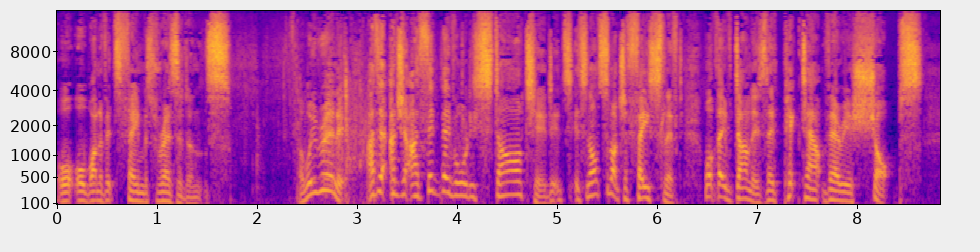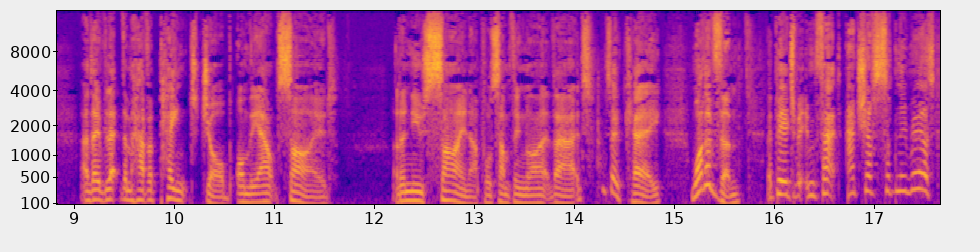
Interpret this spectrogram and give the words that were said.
or, or one of its famous residents? Are we really? I, th- actually, I think they've already started. It's, it's not so much a facelift. What they've done is they've picked out various shops and they've let them have a paint job on the outside and a new sign up or something like that. It's okay. One of them appeared to be, in fact, actually I've suddenly realised,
